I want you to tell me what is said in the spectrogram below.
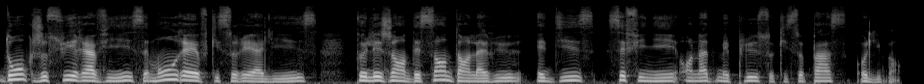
Donc, je suis ravie, c'est mon rêve qui se réalise, que les gens descendent dans la rue et disent c'est fini, on n'admet plus ce qui se passe au Liban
